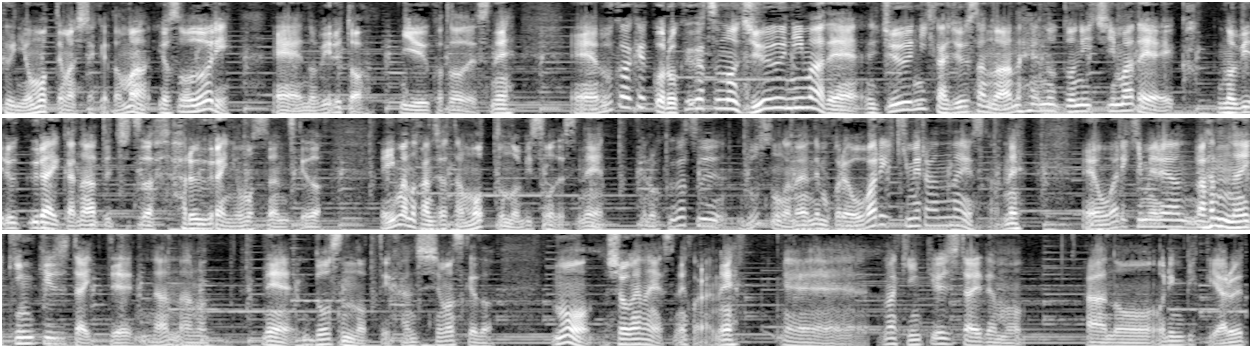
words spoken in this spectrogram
風に思ってましたけど、まあ予想通り、えー、伸びるということですね。えー、僕は結構6月の12まで、12か13のあの辺の土日まで伸びるぐらいかなって実は春ぐらいに思ってたんですけど、今の感じだったらもっと伸びそうですね。6月どうすんのかな？でもこれ終わり決めらんないですからね。えー、終わり決めらんない緊急事態って何なのねどうすんのっていう感じしますけど、もうしょうがないですね、これはね。えー、まあ緊急事態でも、あの、オリンピックやる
